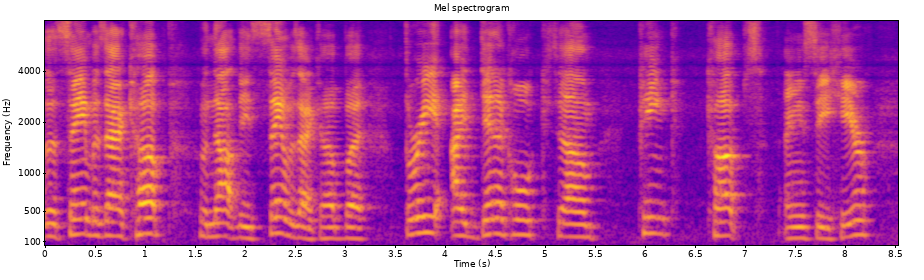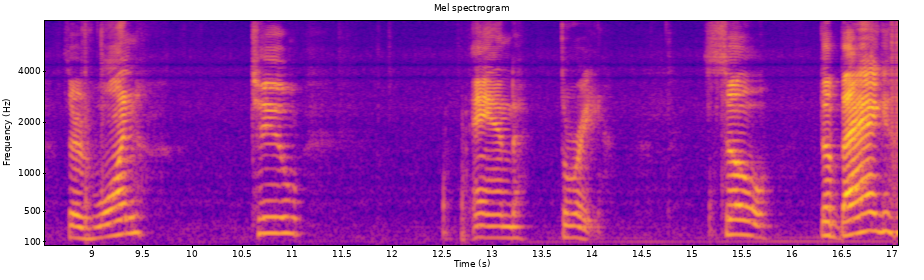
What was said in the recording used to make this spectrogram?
the same exact cup not the same exact cup, but three identical um, pink cups. And you see here, there's one, two, and three. So, the bag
